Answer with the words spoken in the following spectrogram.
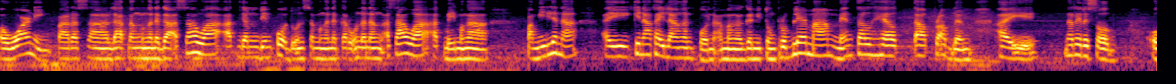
a warning para sa lahat ng mga nag-aasawa at ganun din po doon sa mga nagkaroon na ng asawa at may mga pamilya na ay kinakailangan po na ang mga ganitong problema, mental health uh, problem ay nare-resolve o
